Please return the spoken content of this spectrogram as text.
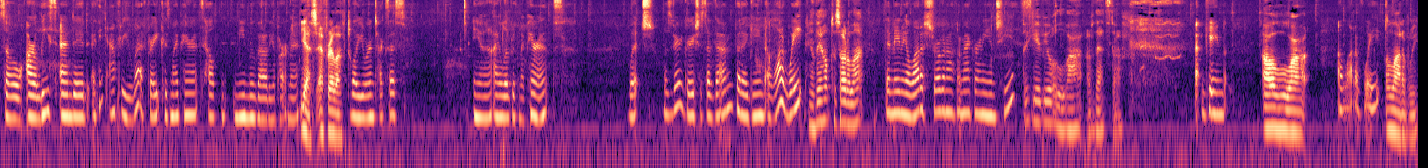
So our lease ended, I think, after you left, right? Because my parents helped me move out of the apartment Yes, after I left. while you were in Texas. And I lived with my parents, which was very gracious of them, but I gained a lot of weight. Yeah, they helped us out a lot. They made me a lot of stroganoff and macaroni and cheese. They gave you a lot of that stuff. I gained A lot. a lot of weight. A lot of weight.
